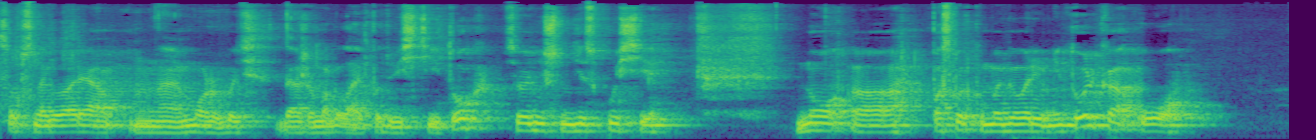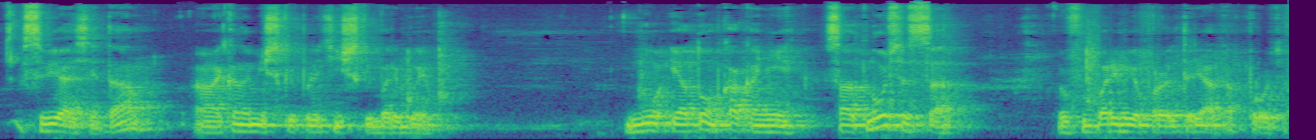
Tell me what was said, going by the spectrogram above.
собственно говоря, может быть, даже могла и подвести итог сегодняшней дискуссии. Но э, поскольку мы говорим не только о связи да, экономической и политической борьбы, но и о том, как они соотносятся в борьбе пролетариата против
